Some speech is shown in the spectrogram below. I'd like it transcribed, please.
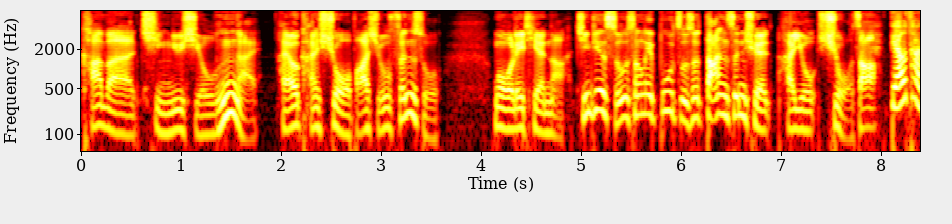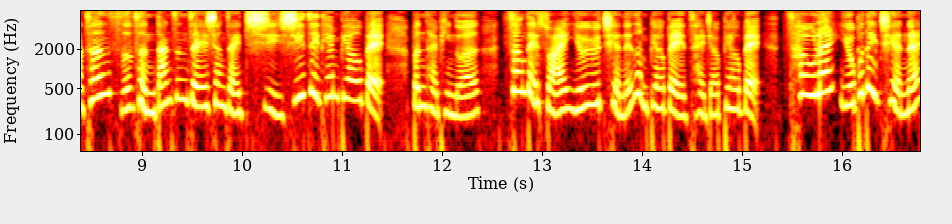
看完情侣秀恩爱，还要看学霸秀分数。我的天呐！今天受伤的不只是单身犬，还有学渣。调查称，四成单身者想在七夕这天表白。本台评论：长得帅又有钱的人表白才叫表白，丑的又不得钱的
